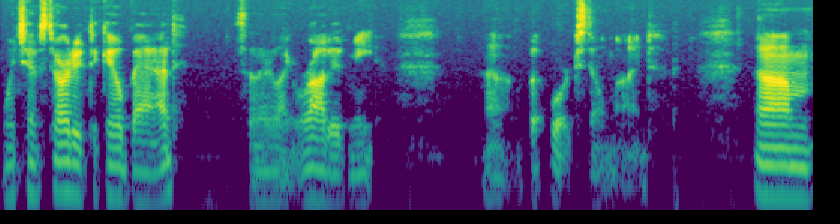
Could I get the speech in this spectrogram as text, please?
which have started to go bad. So they're like rotted meat, uh, but orcs don't mind. Um,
